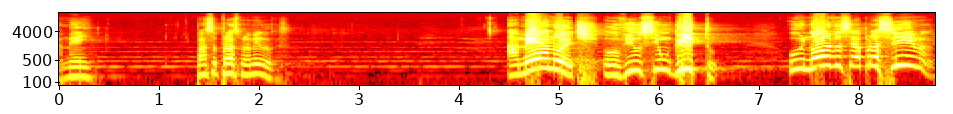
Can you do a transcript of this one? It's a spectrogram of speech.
Amém? Passa o próximo para mim, Lucas. À meia-noite, ouviu-se um grito. O noivo se aproxima.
